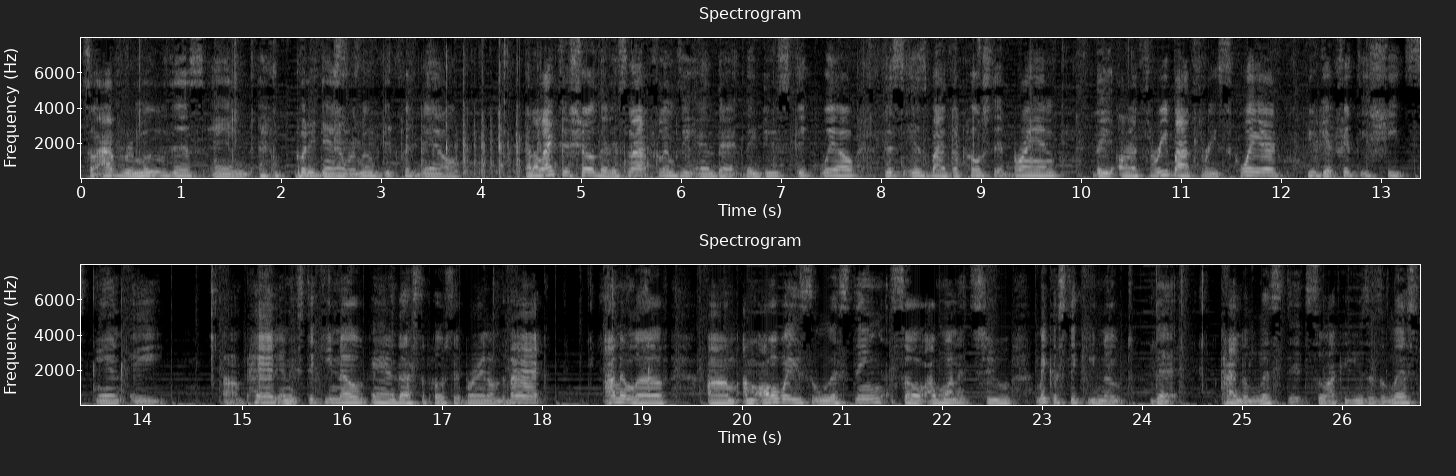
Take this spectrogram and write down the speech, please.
So I've removed this and put it down, removed it, put it down. And I like to show that it's not flimsy and that they do stick well. This is by the Post-it brand. They are 3 by 3 squared. You get 50 sheets in a um, pad and a sticky note, and that's the Post-it brand on the back. I'm in love. Um, I'm always listing, so I wanted to make a sticky note that kind of listed so I could use as a list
